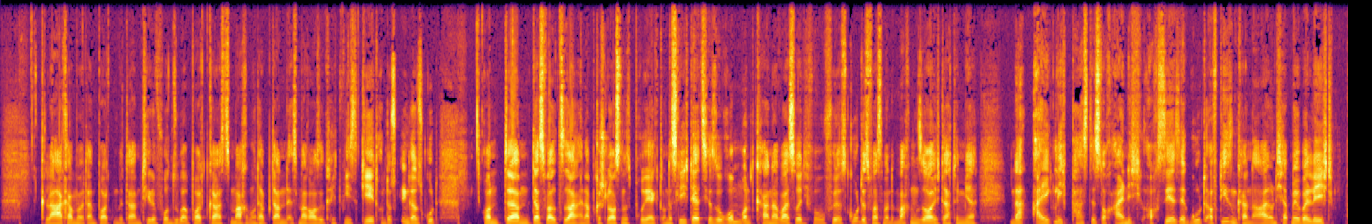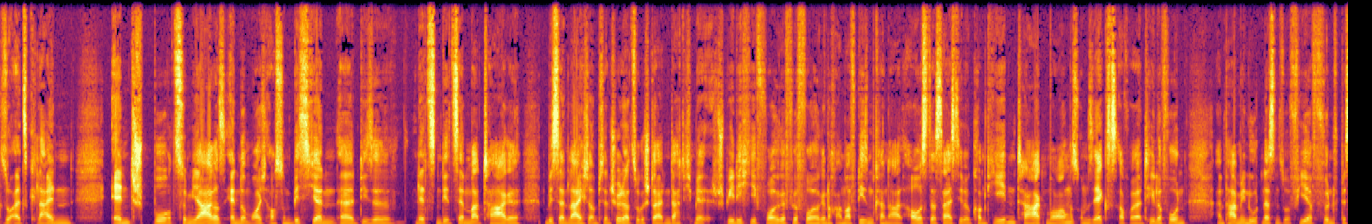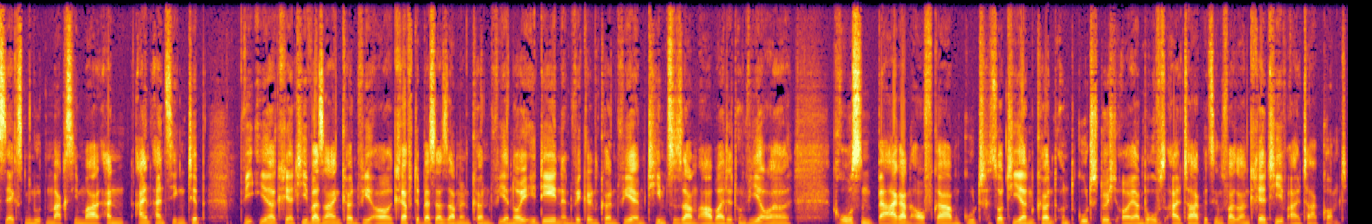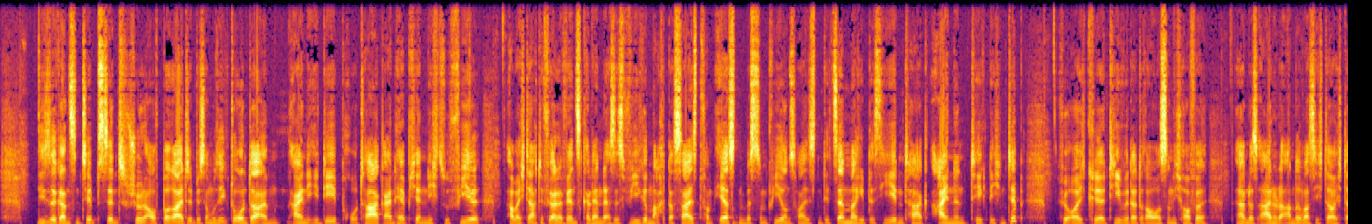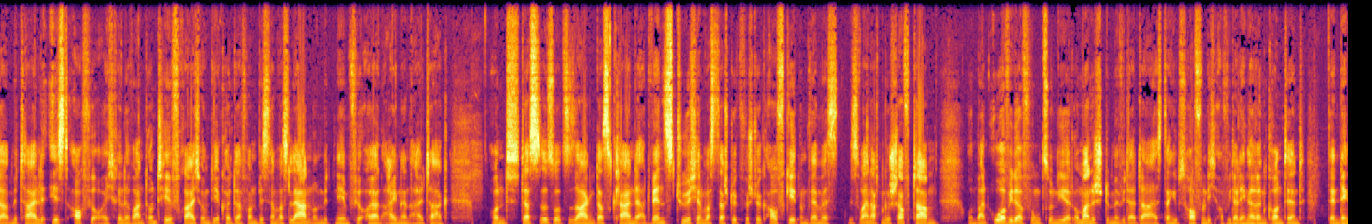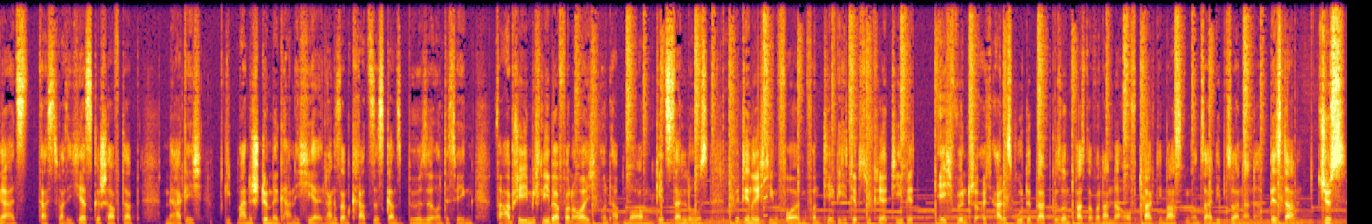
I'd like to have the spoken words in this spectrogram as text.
Klar kann man mit einem, Pod, mit einem Telefon super Podcasts machen und habe dann erstmal rausgekriegt, wie es geht. Und das ging ganz gut. Und ähm, das war sozusagen ein abgeschlossenes Projekt. Und das liegt jetzt hier so rum und keiner weiß so richtig, wofür es gut ist, was man machen soll. Ich dachte mir, na, eigentlich passt es doch eigentlich auch sehr, sehr gut auf diesen Kanal. Und ich habe mir überlegt, so als kleinen Endspurt zum Jahresende, um euch auch so ein bisschen äh, diese letzten Dezembertage ein bisschen leichter und ein bisschen schöner zu gestalten, dachte ich mir, spiele ich die Folge für Folge noch einmal auf diesem Kanal aus. Das heißt, ihr bekommt jeden Tag morgens um sechs auf euer Telefon ein paar Minuten, das sind so vier, fünf bis sechs Minuten maximal, einen, einen einzigen Tipp, wie ihr kreativer sein könnt, wie ihr eure Kräfte besser sammeln könnt, wie ihr neue Ideen entwickeln könnt, wie ihr im Team zusammenarbeitet und wie ihr eure großen Berge Aufgaben gut sortieren könnt und gut durch euren Berufsalltag bzw. euren Kreativalltag kommt. Diese ganzen Tipps sind schön aufbereitet, ein bisschen Musik drunter, eine Idee pro Tag, ein Häppchen, nicht zu viel. Aber ich dachte, für einen Adventskalender ist es wie gemacht. Das heißt, vom 1. bis zum 24. Dezember gibt es jeden Tag einen täglichen Tipp für euch Kreative da draußen. Und ich hoffe, ähm, das eine oder andere, was ich da euch da mitteile, ist auch für euch relevant und hilfreich und ihr könnt davon ein bisschen was lernen und mitnehmen für euren eigenen Alltag. Und das ist sozusagen das kleine Adventstürchen, was da Stück für Stück aufgeht. Und wenn wir es bis Weihnachten geschafft haben und mein Ohr wieder funktioniert und meine Stimme wieder da ist, dann gibt es hoffentlich auch wieder längeren Content. Denn länger als das, was ich jetzt geschafft habe, merke ich, gibt meine Stimme gar nicht hier. Langsam kratzt es ganz böse und deswegen verabschiede ich mich lieber von euch und ab morgen geht es dann los mit den richtigen Folgen von tägliche Tipps für Kreative. Ich wünsche euch alles Gute, bleibt gesund, passt aufeinander auf, tragt die Masken und seid lieb zueinander. Bis dann. Tschüss.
